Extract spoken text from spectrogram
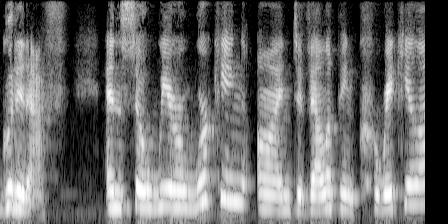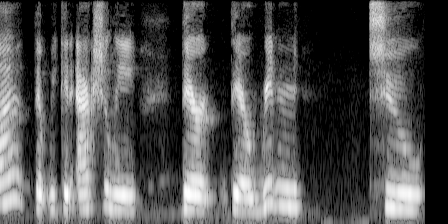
good enough and so we're working on developing curricula that we can actually, they're, they're written to,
